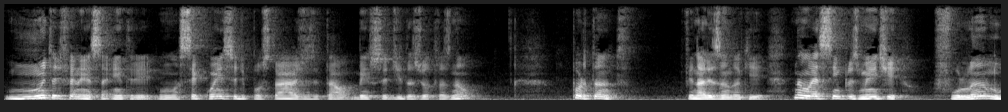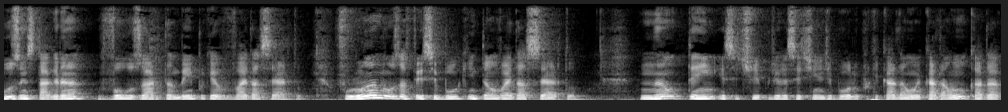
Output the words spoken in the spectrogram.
muita diferença entre uma sequência de postagens e tal, bem-sucedidas e outras não. Portanto, finalizando aqui, não é simplesmente fulano usa Instagram, vou usar também porque vai dar certo. Fulano usa Facebook, então vai dar certo não tem esse tipo de receitinha de bolo, porque cada um é cada um, cada,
